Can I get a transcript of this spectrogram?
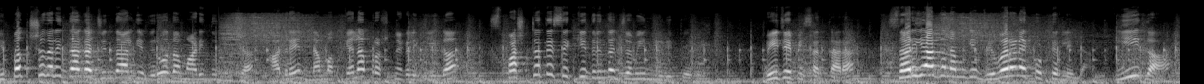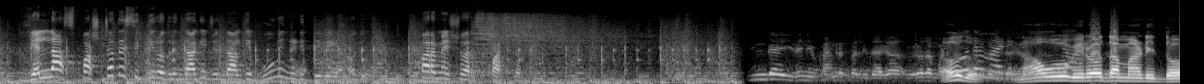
ವಿಪಕ್ಷದಲ್ಲಿದ್ದಾಗ ಜಿಂದಾಲ್ಗೆ ವಿರೋಧ ಮಾಡಿದ್ದು ನಿಜ. ಆದರೆ ನಮ್ಮ ಕೆಲ ಪ್ರಶ್ನೆಗಳಿಗೆ ಈಗ ಸ್ಪಷ್ಟತೆ ಸಿಕ್ಕಿದ್ರಿಂದ ಜಮೀನು ನೀಡಿದ್ದೇವೆ. ಬಿಜೆಪಿ ಸರ್ಕಾರ ಸರಿಯಾಗಿ ನಮಗೆ ವಿವರಣೆ ಕೊಟ್ಟಿರಲಿಲ್ಲ. ಈಗ ಎಲ್ಲ ಸ್ಪಷ್ಟತೆ ಸಿಕ್ಕಿರೋದ್ರಿಂದಾಗಿ ಜಿಂದಾಲ್ಗೆ ಭೂಮಿ ನೀಡಿದ್ದೇವೆ ಅನ್ನೋದು ಪರಮೇಶ್ವರ್ ಸ್ಪಷ್ಟತೆ. ಹಿಂದೆ ಇದೆ ನೀವು ಕಾಂಗ್ರೆಸ್ ಅಲ್ಲಿದ್ದಾಗ ವಿರೋಧ ಮಾಡಿ ಹೌದು. ನಾವು ವಿರೋಧ ಮಾಡಿದ್ದು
